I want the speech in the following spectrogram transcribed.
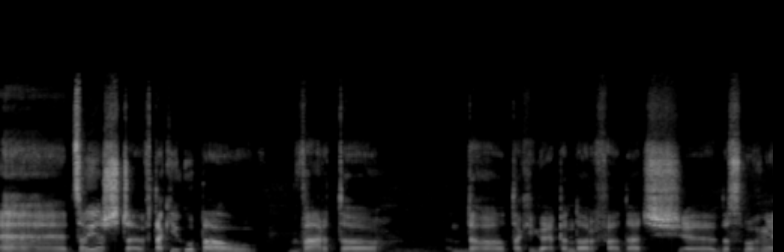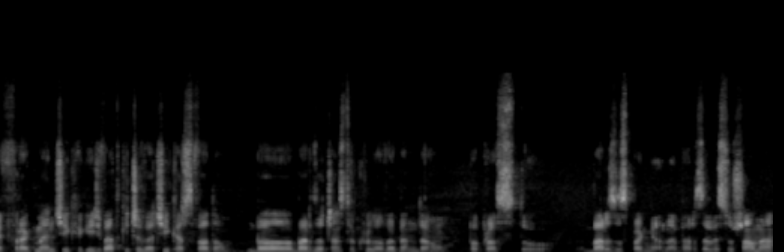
E, co jeszcze? W taki upał warto do takiego Eppendorfa dać e, dosłownie fragmencik jakiejś watki czy wacika z wodą, bo bardzo często królowe będą po prostu bardzo spragnione, bardzo wysuszone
